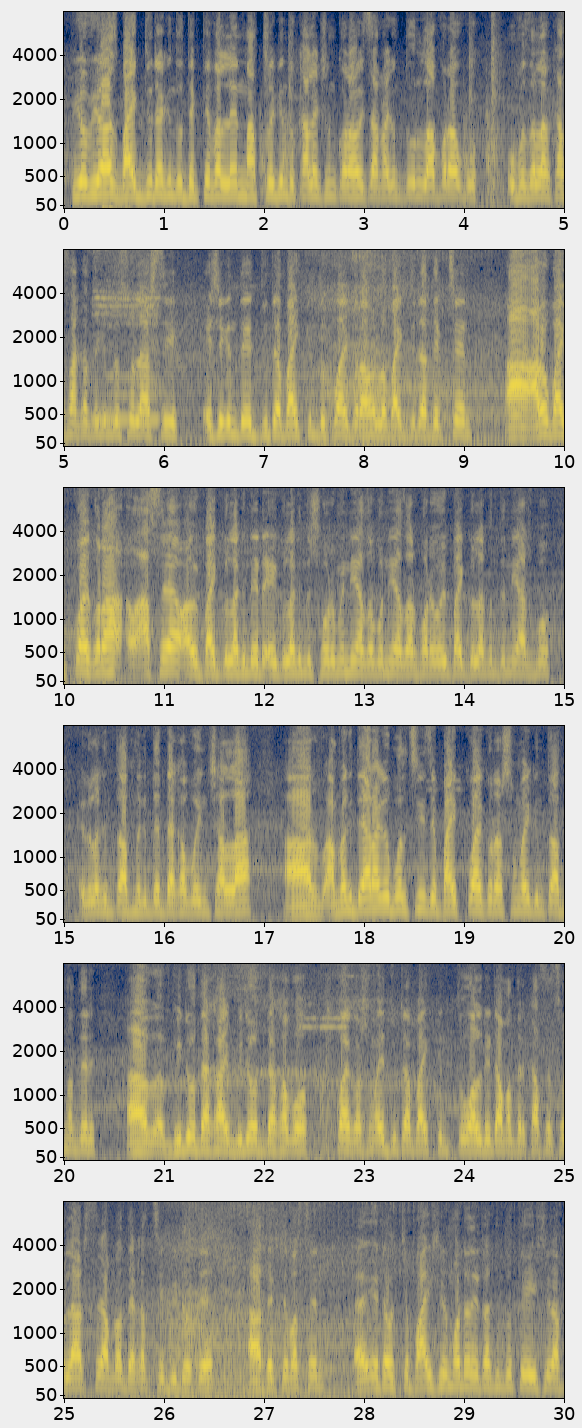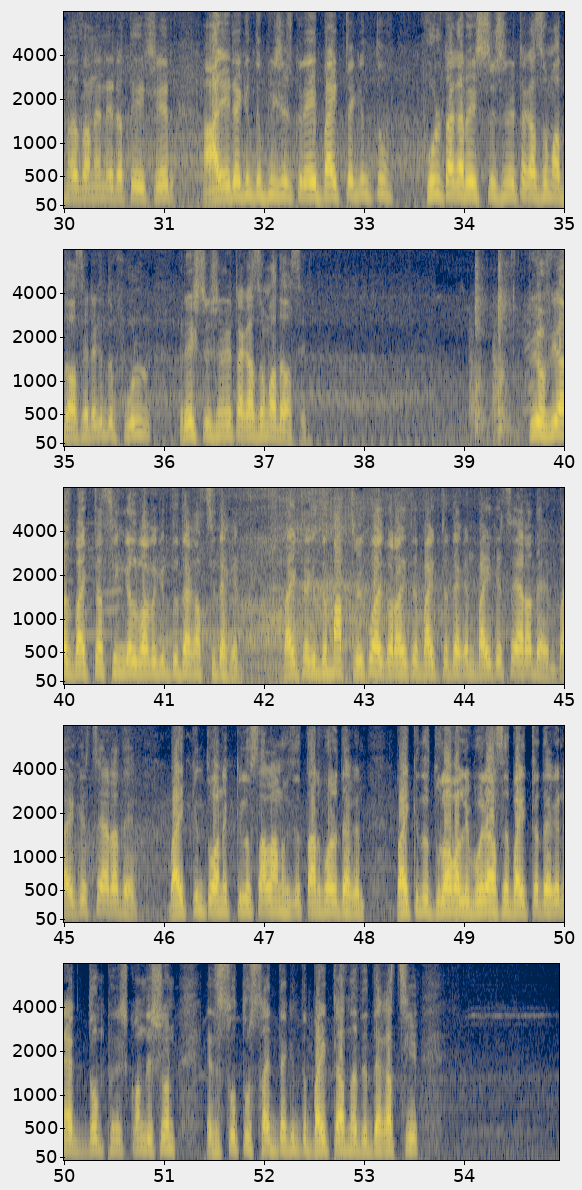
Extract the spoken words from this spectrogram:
প্রিয় ভিউয়ার্স বাইক দুটা কিন্তু দেখতে পারলেন, মাত্র কিন্তু কালেকশন করা হয়েছে। আমরা কিন্তু উল্লাপড়া উপ- উপজেলার কাছাকাছি কিন্তু চলে আসছি। এসে কিন্তু এই দুইটা বাইক কিন্তু ক্রয় করা হলো। বাইক দুটা দেখছেন। আ- আরও বাইক ক্রয় করা আছে ওই বাইকগুলো কিন্তু এগুলা কিন্তু শোরুমে নিয়ে যাব, নিয়ে যাওয়ার পরে ওই বাইকগুলো কিন্তু নিয়ে আসব, এগুলো কিন্তু আপনাদের দেখাবো ইনশাল্লাহ। আর আমরা কিন্তু এর আগে বলছি যে বাইক ক্রয় করার সময় কিন্তু আপনাদের ভিডিও দেখাই ভিডিও দেখাবো। ক্রয় করার সময় দুটা বাইক কিন্তু অলরেডি আমাদের কাছে চলে আসছে, আমরা দেখাচ্ছি ভিডিওতে দেখতে পাচ্ছেন এটা হচ্ছে বাইশের মডেল এটা কিন্তু তেইশের, আপনারা জানেন এটা তেইশের। আর এটা কিন্তু বিশেষ করে এই বাইকটা কিন্তু ফুল টাকা রেজিস্ট্রেশনের টাকা জমা দেওয়া আছে, এটা কিন্তু ফুল রেজিস্ট্রেশনের টাকা জমা দেওয়া আছে। প্রিয় ফিয়াস বাইকটা সিঙ্গেল ভাবে কিন্তু দেখাচ্ছি, দেখেন। বাইকটা কিন্তু মাত্রই ক্রয় করা হয়েছে। বাইকটা দেখেন বাইকের চেহারা দেন বাইকের চেহারা দেন। বাইক কিন্তু অনেক কিলো চালান হয়েছে, তারপরে দেখেন বাইক কিন্তু ধুলাবালি ভরে আছে বাইকটা দেখেন একদম ফ্রেশ কন্ডিশন এতে চতুর সাইডটা কিন্তু বাইকটা আপনাদের দেখাচ্ছি।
